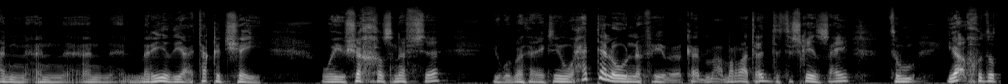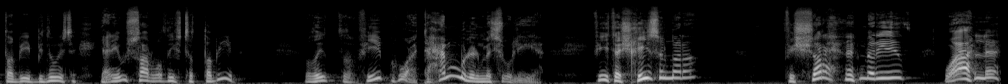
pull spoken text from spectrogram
أن أن أن المريض يعتقد شيء ويشخص نفسه يقول مثلا وحتى لو إنه في مرات عدة تشخيص صحيح ثم يأخذ الطبيب بدون يعني وش صار وظيفة الطبيب؟ وظيفة الطبيب هو تحمل المسؤولية في تشخيص المرض في الشرح للمريض وأهله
